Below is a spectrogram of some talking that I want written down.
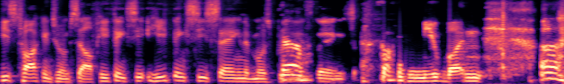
He's talking to himself. He thinks he, he thinks he's saying the most brilliant things. fucking mute button. Uh,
